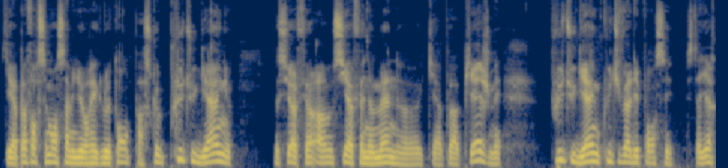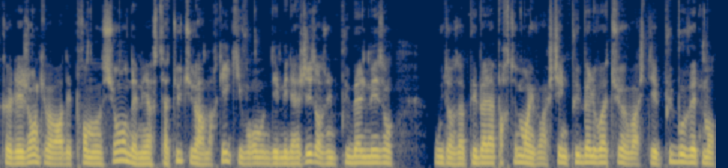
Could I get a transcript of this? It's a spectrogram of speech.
qui va pas forcément s'améliorer avec le temps. Parce que plus tu gagnes, c'est aussi un phénomène qui est un peu à piège, mais plus tu gagnes, plus tu vas dépenser. C'est-à-dire que les gens qui vont avoir des promotions, des meilleurs statuts, tu vas remarquer qu'ils vont déménager dans une plus belle maison ou dans un plus bel appartement, ils vont acheter une plus belle voiture, ils vont acheter des plus beaux vêtements.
